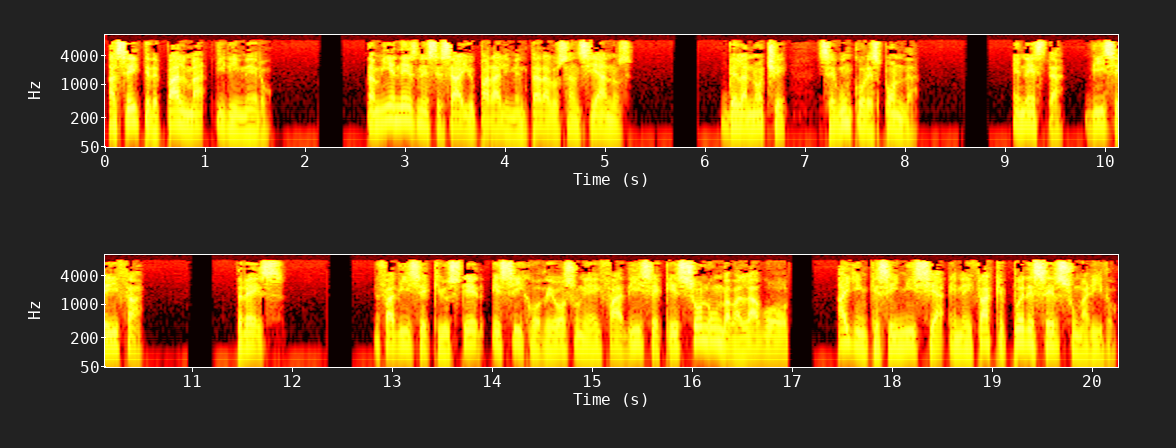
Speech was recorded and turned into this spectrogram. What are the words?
aceite de palma y dinero. También es necesario para alimentar a los ancianos. De la noche, según corresponda. En esta, dice Ifa. 3. Ifa dice que usted es hijo de Osun y Ifa dice que es solo un babalabo o alguien que se inicia en Ifa que puede ser su marido.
